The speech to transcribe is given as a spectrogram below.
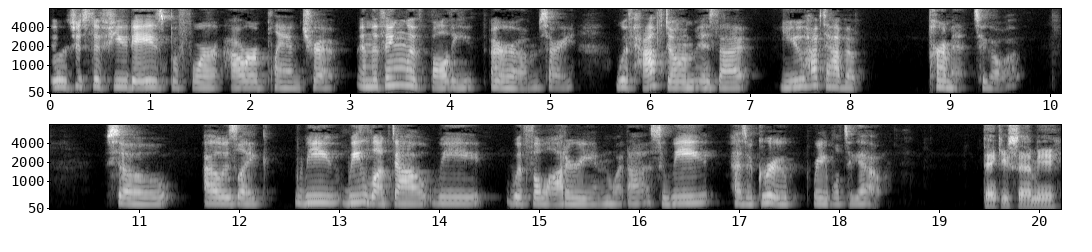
it was just a few days before our planned trip. And the thing with Baldy, or um, sorry, with Half Dome is that you have to have a permit to go up. So I was like, we we lucked out. We with the lottery and whatnot. So we, as a group, were able to go. Thank you, Sammy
